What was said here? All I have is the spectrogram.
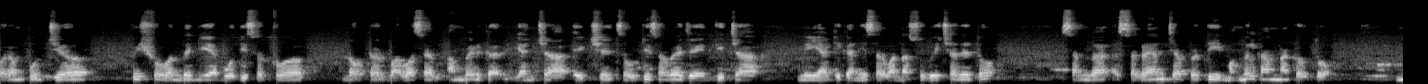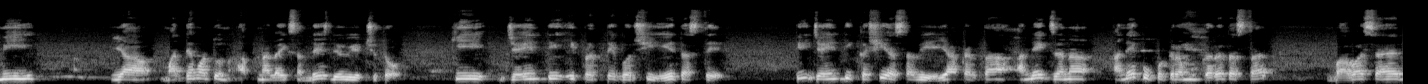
परमपूज्य विश्ववंदनीय बोधिसत्व डॉक्टर बाबासाहेब आंबेडकर यांच्या एकशे चौतीसाव्या जयंतीच्या मी या ठिकाणी सर्वांना शुभेच्छा देतो. संघा सगळ्यांच्या प्रती मंगलकामना करतो. मी या माध्यमातून आपणाला एक संदेश देऊ इच्छितो की जयंती ही प्रत्येक वर्षी येत असते. ती जयंती कशी असावी याकरता अनेक जण अनेक उपक्रम करत असतात. बाबासाहेब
